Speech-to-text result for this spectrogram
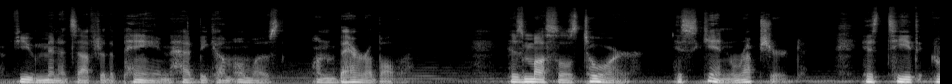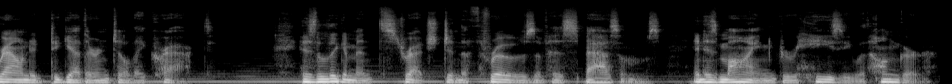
a few minutes after the pain had become almost unbearable. His muscles tore, his skin ruptured, his teeth grounded together until they cracked. His ligaments stretched in the throes of his spasms, and his mind grew hazy with hunger.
